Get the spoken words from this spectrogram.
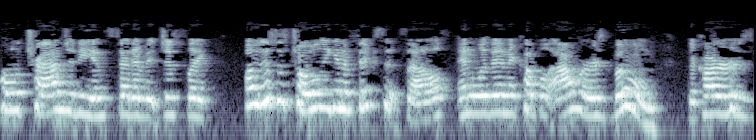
whole tragedy instead of it just like, oh, this is totally going to fix itself. And within a couple hours, boom, the car is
